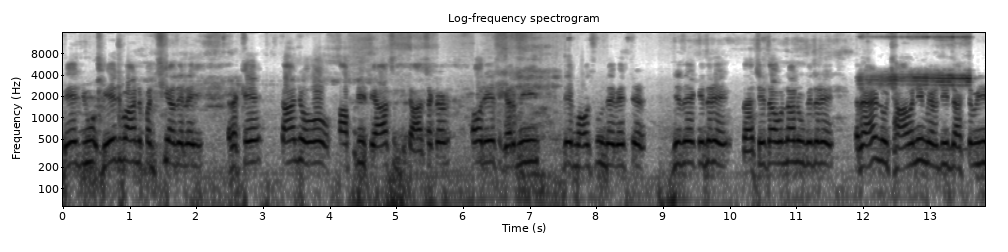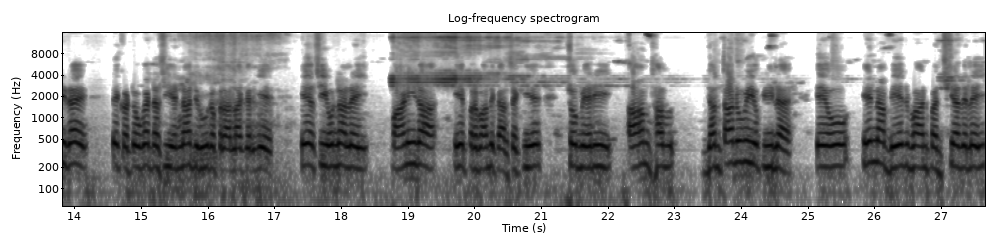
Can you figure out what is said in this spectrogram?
ਬੇਜੂ ਬੇਜਵਾਨ ਪੰਛੀਆਂ ਦੇ ਲਈ ਰੱਖੇ ਤਾਂ ਜੋ ਉਹ ਆਪਣੀ ਪਿਆਸ ਬੁਝਾ ਸਕਣ। ਔਰ ਇਸ ਗਰਮੀ ਦੇ ਮੌਸਮ ਦੇ ਵਿੱਚ ਜਿਹਦੇ ਕਿਧਰੇ ਵੈਸੇ ਤਾਂ ਉਹਨਾਂ ਨੂੰ ਕਿਧਰੇ ਰਹਿਣ ਨੂੰ ਛਾਂ ਨਹੀਂ ਮਿਲਦੀ, ਦਰਖਤ ਵੀ ਨਹੀਂ ਰਹੇ ਤੇ ਘੱਟੋ ਘੱਟ ਅਸੀਂ ਇੰਨਾ ਜ਼ਰੂਰ ਉਪਰਾਲਾ ਕਰੀਏ ਕਿ ਅਸੀਂ ਉਹਨਾਂ ਲਈ ਪਾਣੀ ਦਾ ਇਹ ਪ੍ਰਬੰਧ ਕਰ ਸਕੀਏ। ਸੋ ਮੇਰੀ ਆਮ ਸਭ ਜਨਤਾ ਨੂੰ ਵੀ ਅਪੀਲ ਹੈ ਕਿ ਉਹ ਇਹਨਾਂ ਬੇਜ਼ਬਾਨ ਪੰਛੀਆਂ ਦੇ ਲਈ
